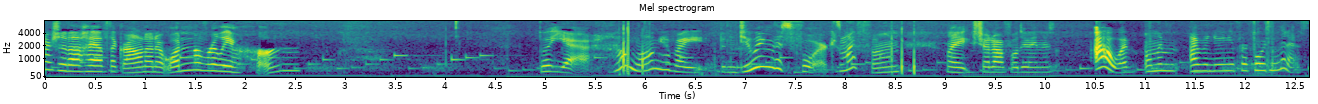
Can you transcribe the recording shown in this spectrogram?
actually that high off the ground, and it wouldn't have really hurt. But yeah, how long have I been doing this for? Because my phone like shut off while doing this. Oh, I've only I've been doing it for 14 minutes.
